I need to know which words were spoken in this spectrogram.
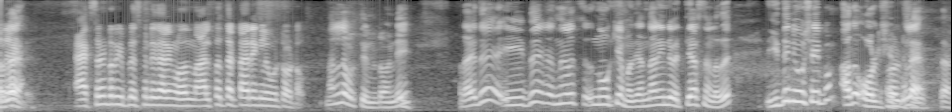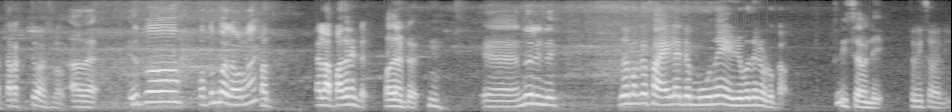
അല്ലേ? ആക്സിഡന്റ് റീപ്ലേസ്മെന്റ് കാര്യങ്ങളോ? നാല്പത്തെട്ടായിരം കിലോമീറ്റർ ഓട്ടോ. നല്ല വൃത്തിയുണ്ട് വണ്ടി. അതായത് ഇത് നിങ്ങൾ നോക്കിയാൽ മതി. എന്താണ് ഇതിന്റെ വ്യത്യാസം ഉള്ളത് ഇത് ന്യൂ ഷേപ്പും അത് ഓൾഡ് ഷേപ്പ് അല്ലേ? കറക്റ്റ് മനസ്സിലാവും. അതെ. ഇതിപ്പോ പത്തൊമ്പത് പറഞ്ഞേ? പറഞ്ഞ അല്ല പതിനെട്ട്. പതിനെട്ട്. എന്ത് വിലയുണ്ട്? ഇത് നമുക്ക് ഫൈനലായിട്ട് മൂന്ന് എഴുപതിന് കൊടുക്കാം. ത്രീ സെവന്റി ത്രീ സെവന്റി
